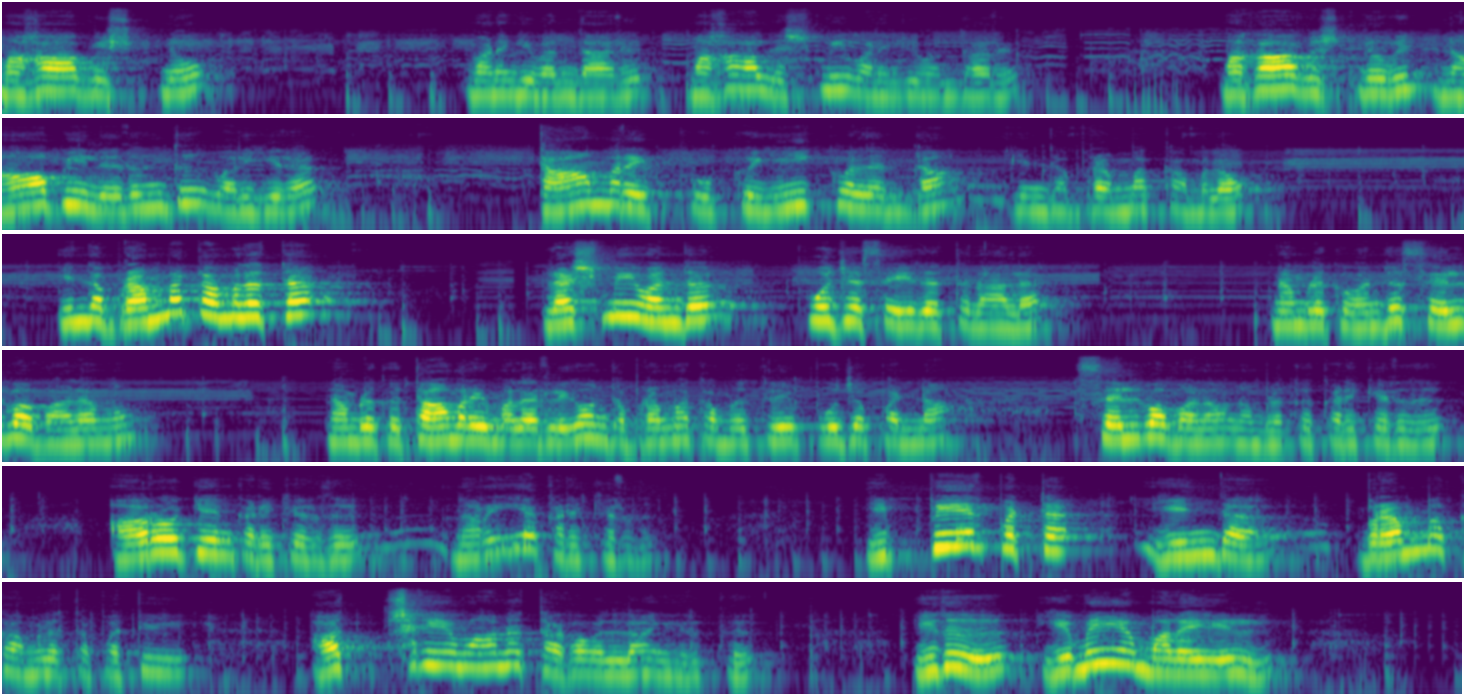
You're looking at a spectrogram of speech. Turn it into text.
மகாவிஷ்ணு வணங்கி வந்தார். மகாலட்சுமி வணங்கி வந்தார். மகாவிஷ்ணுவின் நாபிலிருந்து வருகிற தாமரை பூக்கு ஈக்குவலன் தான் இந்த பிரம்ம கமலம் இந்த பிரம்ம கமலத்தை லக்ஷ்மி வந்து பூஜை செய்ததுனால நம்மளுக்கு வந்து செல்வ வளமும் நம்மளுக்கு தாமரை மலர்லேயும் இந்த பிரம்ம கமலத்திலையும் பூஜை பண்ணால் செல்வ வளம் நம்மளுக்கு கிடைக்கிறது. ஆரோக்கியம் கிடைக்கிறது நிறைய கிடைக்கிறது. இப்பேற்பட்ட இந்த பிரம்ம கமலத்தை பற்றி ஆச்சரியமான தகவல்லாம் இருக்குது இது இமயமலையில்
